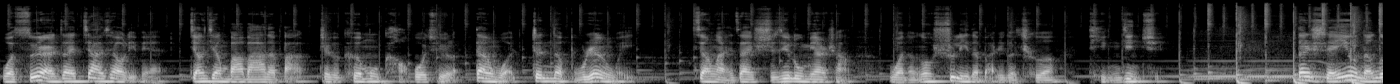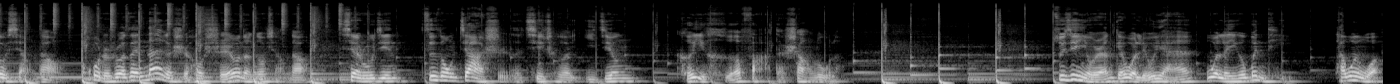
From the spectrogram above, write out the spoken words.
我虽然在驾校里边将将巴巴的把这个科目考过去了，但我真的不认为将来在实际路面上我能够顺利的把这个车停进去。但谁又能够想到？或者说，在那个时候，谁又能够想到，现如今自动驾驶的汽车已经可以合法的上路了？最近有人给我留言问了一个问题，他问我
